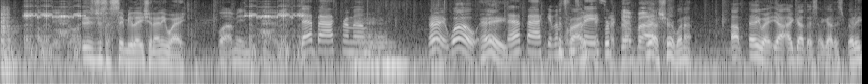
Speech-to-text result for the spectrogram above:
Oh. This is just a simulation anyway. Well, I mean, you know, step back from him. Hey, whoa, hey. Step back. Give him It's some fine. space. Tic-tac-toe. get back. Yeah, sure, why not? Um, anyway, yeah, I got this, I got this. Ready?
